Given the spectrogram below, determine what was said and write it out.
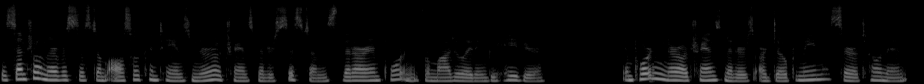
The central nervous system also contains neurotransmitter systems that are important for modulating behavior. Important neurotransmitters are dopamine, serotonin,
